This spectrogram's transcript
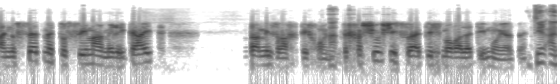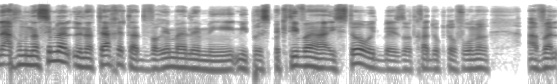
הנושאת מטוסים האמריקאית, במזרח התיכון, אה. וחשוב שישראל תשמור על הדימוי הזה. תראה, אנחנו מנסים לנתח את הדברים האלה מפרספקטיבה היסטורית בעזרתך, דוקטור פרומר, אבל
